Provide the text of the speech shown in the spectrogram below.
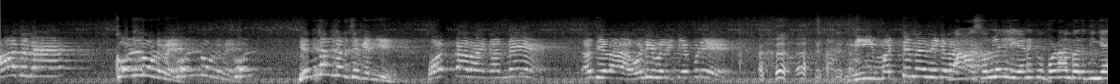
ஆடுன கொண்டு விடுவேன் என்ன நினைச்சிருக்க நீ போட்டாராங்க அண்ணே? ஒளிவரிக்கு எப்படி? நீ மட்டும் நினைக்கலாம் நான் சொல்லல எனக்கு போடாம இருந்தீங்க.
